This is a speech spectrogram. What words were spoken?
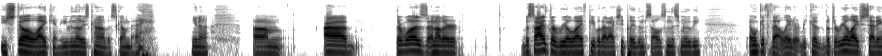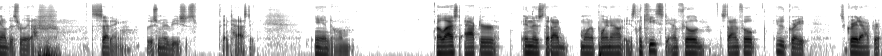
you still like him even though he's kind of a scumbag, you know. Um, uh, there was another besides the real life people that actually played themselves in this movie, and we'll get to that later because but the real life setting of this really setting this movie is just fantastic. And um, a last actor in this that I'd want to point out is Lakeith Stanfield. Steinfeld. He was great. He's a great actor.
